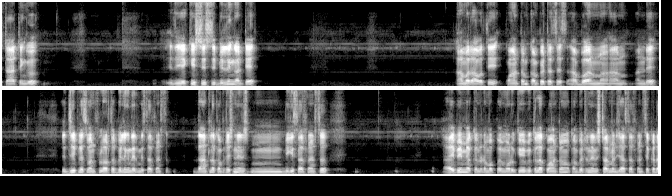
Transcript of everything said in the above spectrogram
స్టార్టింగు. ఇది ఏక్యూసీసీ బిల్డింగ్ అంటే అమరావతి క్వాంటమ్ కంప్యూటర్ సెస్ హబ్ అండే. జీ ప్లస్ వన్ ఫ్లోర్తో బిల్డింగ్ నిర్మిస్తారు ఫ్రెండ్స్. దాంట్లో కంపిటీషన్ బిగిస్తారు ఫ్రెండ్స్. ఐబీఎం యొక్క నూట ముప్పై మూడు క్యూబిక్ల క్వాంటమ్ కంప్యూటర్ని ఇన్స్టాల్మెంట్ చేస్తారు ఫ్రెండ్స్ ఇక్కడ.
